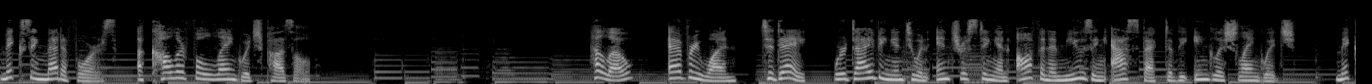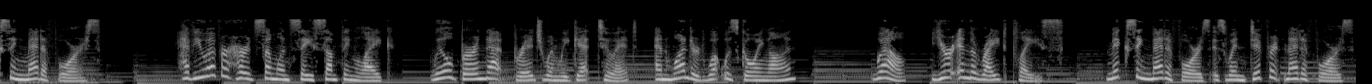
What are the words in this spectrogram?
Mixing Metaphors, a colorful language puzzle. Hello, everyone. Today, we're diving into an interesting and often amusing aspect of the English language, mixing metaphors. Have you ever heard someone say something like, We'll burn that bridge when we get to it, and wondered what was going on? Well, you're in the right place. Mixing metaphors is when different metaphors,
